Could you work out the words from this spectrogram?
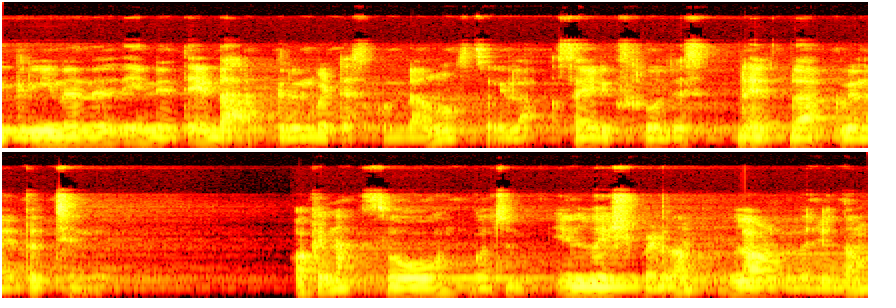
ఈ గ్రీన్ అనేది నేనైతే డార్క్ గ్రీన్ పెట్టేసుకుంటాను. సో ఇలా సైడ్కి స్క్రోల్ చేసి డైరెక్ట్ డార్క్ గ్రీన్ అయితే వచ్చింది. ఓకేనా? సో కొంచెం ఎల్లో ఇష్యూ పెడదాం. ఎలా ఉంటుందో చూద్దాం.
